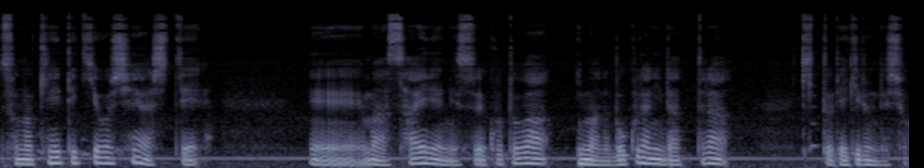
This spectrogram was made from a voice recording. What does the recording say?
その警笛をシェアして、えー、まあサイレンにすることは今の僕らにだったらきっとできるんでしょう。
